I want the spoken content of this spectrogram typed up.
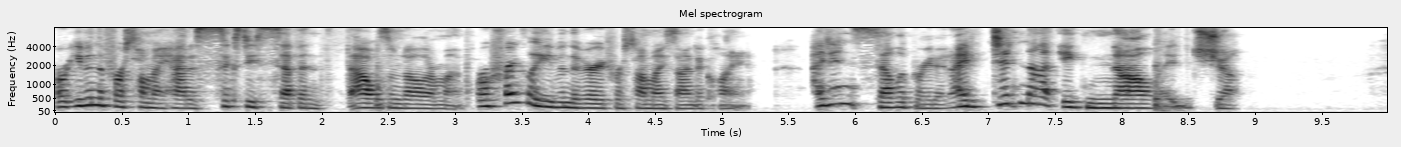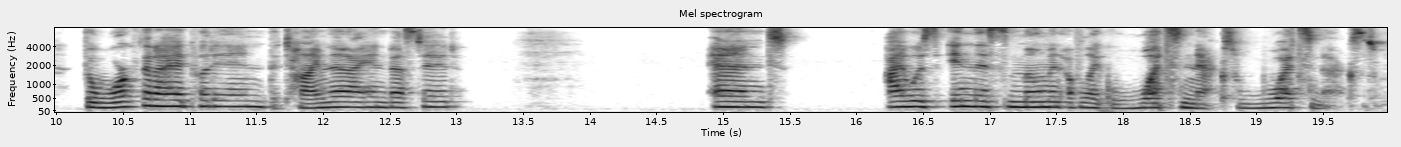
or even the first time I had a sixty-seven thousand dollar month, or frankly, even the very first time I signed a client. I didn't celebrate it. I did not acknowledge the work that I had put in, the time that I invested. And I was in this moment of like, what's next? What's next?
